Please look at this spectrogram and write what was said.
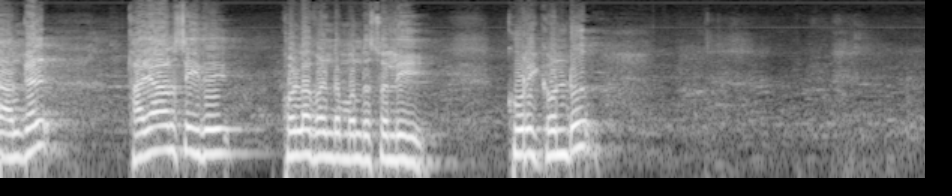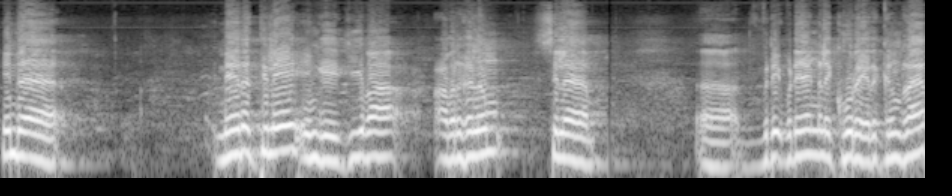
நாங்கள் தயார் செய்து கொள்ள வேண்டும் என்று சொல்லி கூறிக்கொண்டு இந்த நேரத்திலே இங்கு ஜீவா அவர்களும் சில விடயங்களை கூற இருக்கின்றார்.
